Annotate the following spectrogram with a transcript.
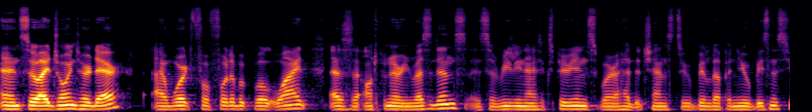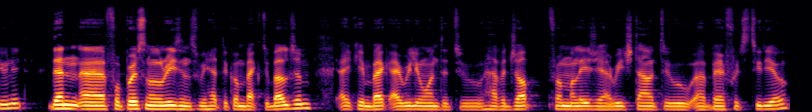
And so I joined her there. I worked for Photobook Worldwide as an entrepreneur in residence. It's a really nice experience where I had the chance to build up a new business unit. Then, uh, for personal reasons, we had to come back to Belgium. I came back. I really wanted to have a job from Malaysia. I reached out to uh, Barefoot Studio.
